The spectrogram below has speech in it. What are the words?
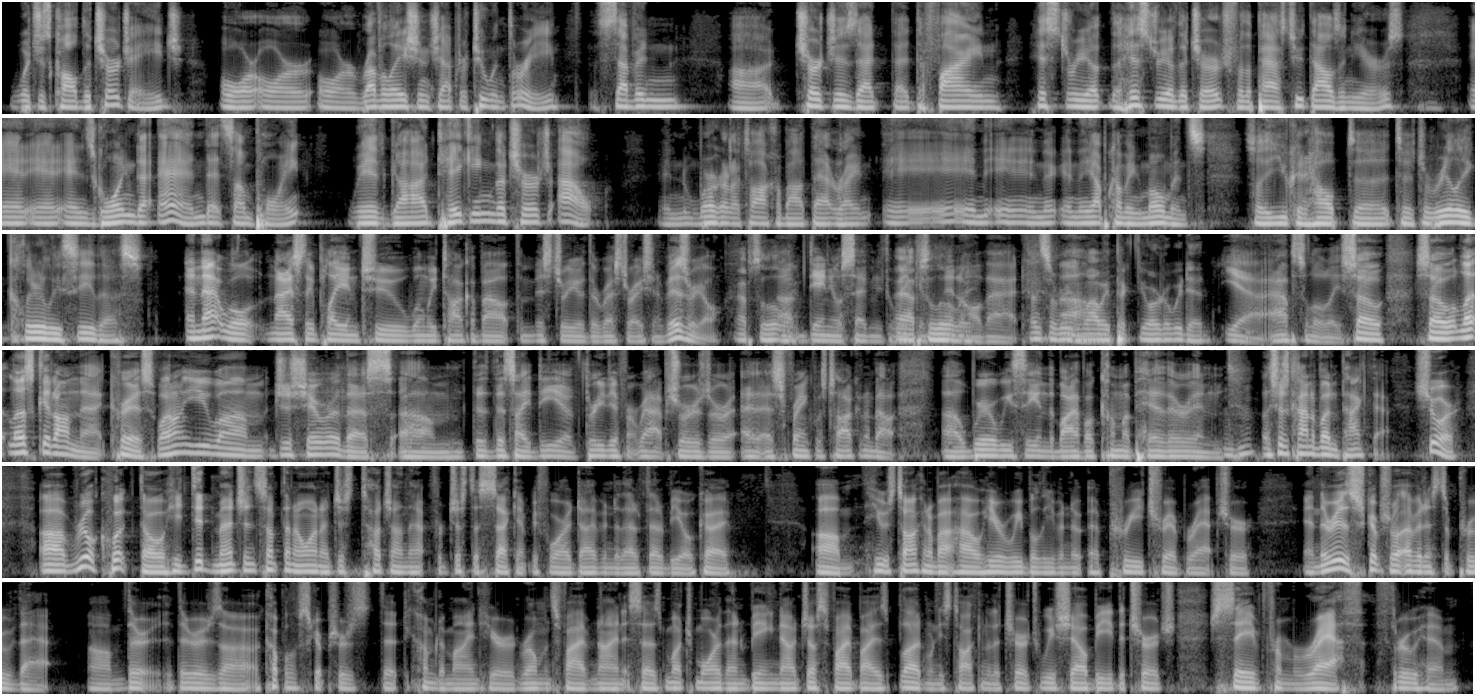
which is called the church age, or or or Revelation chapter two and three, the seven uh, churches that that define history of the history of the church for the past two thousand years, and, and and is going to end at some point with God taking the church out, and we're going to talk about that right in in in the, in the upcoming moments, so that you can help to to, to really clearly see this. And that will nicely play into when we talk about the mystery of the restoration of Israel, Absolutely, um, Daniel 70th week, and- and, Absolutely. all that. that's the reason why um, we picked the order we did. Yeah, absolutely. So, so let, let's get on that, Kris. Why don't you um, just share with us um, th- this idea of three different raptures, or a- as Frank was talking about, uh, where we see in the Bible come up hither, and Mhm. let's just kind of unpack that. Sure. Uh, real quick though, he did mention something. I want to just touch on that for just a second before I dive into that, if that'd be okay. Um, he was talking about how here we believe in a, a pre-trib rapture, and there is scriptural evidence to prove that. Um, there, there is uh, a couple of scriptures that come to mind here. In Romans five nine, it says, "Much more than being now justified by His blood." When he's talking to the church, we shall be the church saved from wrath through Him.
